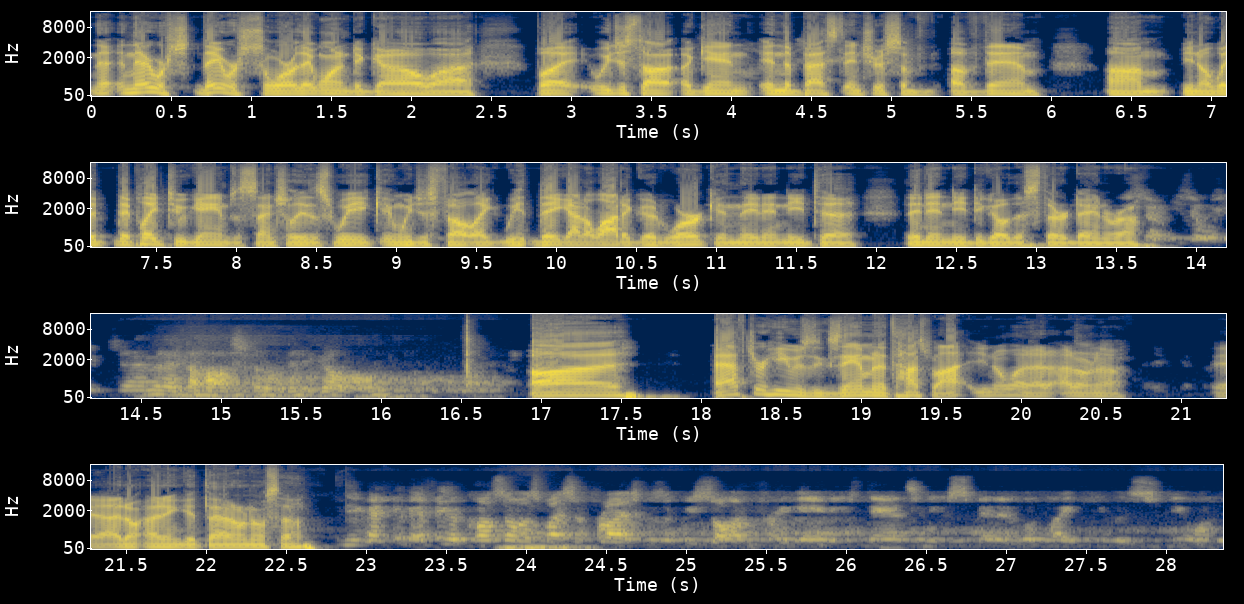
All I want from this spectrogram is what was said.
and they were they were sore. They wanted to go, uh, but we just thought again in the best interest of of them. Um, you know, they played two games essentially this week, and we just felt like we they got a lot of good work, and they didn't need to they didn't need to go this third day in a row. So, so examined at the hospital. Did he go home? Uh after he was examined at the hospital, I, you know what? I, I, don't know. Yeah, I don't. I didn't get that. I don't know. So. Nick, I think I think it caught some of us by surprise because if we saw him pre-game, he was dancing, he was spinning, it looked like he was feeling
